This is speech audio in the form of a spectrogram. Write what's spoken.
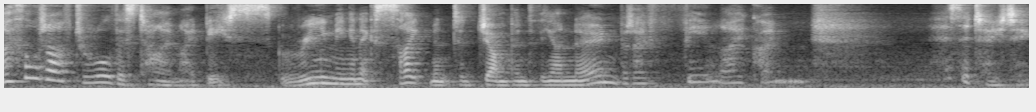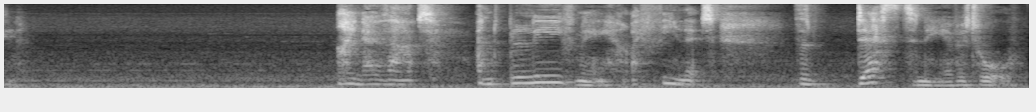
I thought after all this time I'd be screaming in excitement to jump into the unknown, but I feel like I'm hesitating. I know that, and believe me, I feel it. The destiny of it all.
